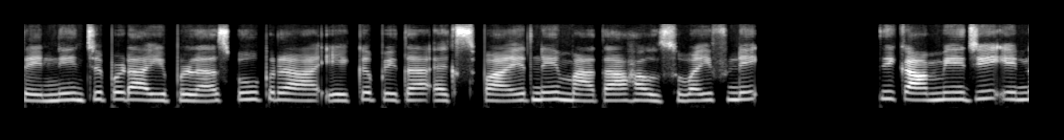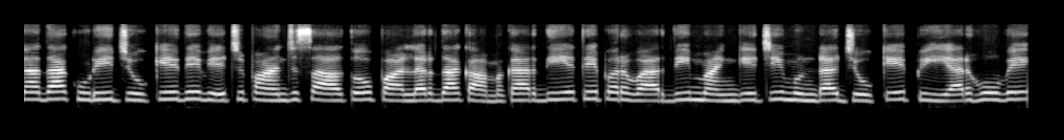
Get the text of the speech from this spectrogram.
3 ਇੰਚ, ਪੜ੍ਹਾਈ ਪਲੱਸ 2 ਭਰਾ ਇੱਕ, ਪਿਤਾ ਐਕਸਪਾਇਰ ਨੇ, ਮਾਤਾ ਹਾਊਸਵਾਈਫ ਨੇ। ਤੇ ਕਾਮੀ ਜੀ, ਇਹਨਾਂ ਦਾ ਕੁੜੀ ਯੂਕੇ ਦੇ ਵਿੱਚ 5 ਸਾਲ ਤੋਂ ਪਾਰਲਰ ਦਾ ਕੰਮ ਕਰਦੀ ਹੈ ਤੇ ਪਰਿਵਾਰ ਦੀ ਮੰਗੇ ਜੀ, ਮੁੰਡਾ ਯੂਕੇ ਪੀਆਰ ਹੋਵੇ।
